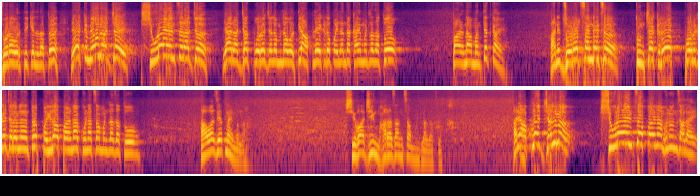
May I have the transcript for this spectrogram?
जोरावरती केलं जातं. एकमेव राज्य आहे. शिवरायांचं राज्य. या राज्यात पोरं जन्मल्यावरती आपल्या इकडं पहिल्यांदा काय म्हटला जातो? पाळणा म्हणतात काय? आणि जोरात सांगायचं तुमच्याकडे पोरग जन्मल्यानंतर पहिला पाळणा कुणाचा म्हणला जातो? आवाज येत नाही मला. शिवाजी महाराजांचा म्हटला जातो. अरे आपला जन्म शिवरायांचा परिणाम म्हणून झालाय.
